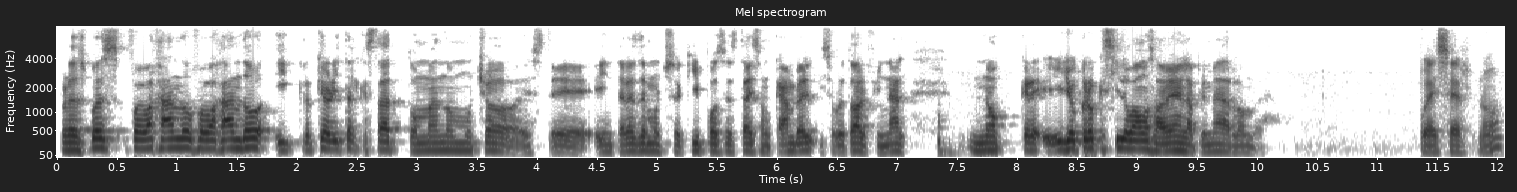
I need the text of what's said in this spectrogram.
pero después fue bajando, fue bajando y creo que ahorita el que está tomando mucho este, interés de muchos equipos es Tyson Campbell y sobre todo al final. No yo creo que sí lo vamos a ver en la primera ronda. Puede ser, ¿no?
